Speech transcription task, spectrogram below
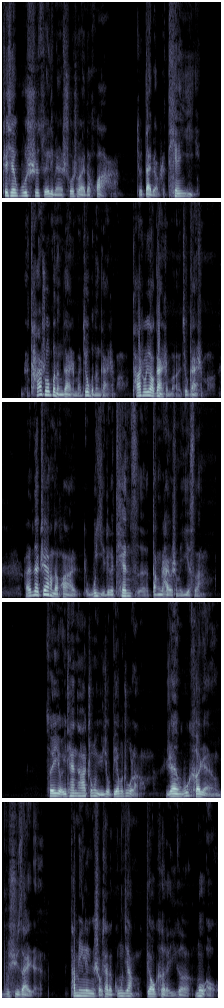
这些巫师嘴里面说出来的话，就代表着天意。他说不能干什么就不能干什么，他说要干什么就干什么。而那这样的话，无以这个天子当着还有什么意思啊？所以有一天他终于就憋不住了，忍无可忍，无需再忍。他命令手下的工匠雕刻了一个木偶。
